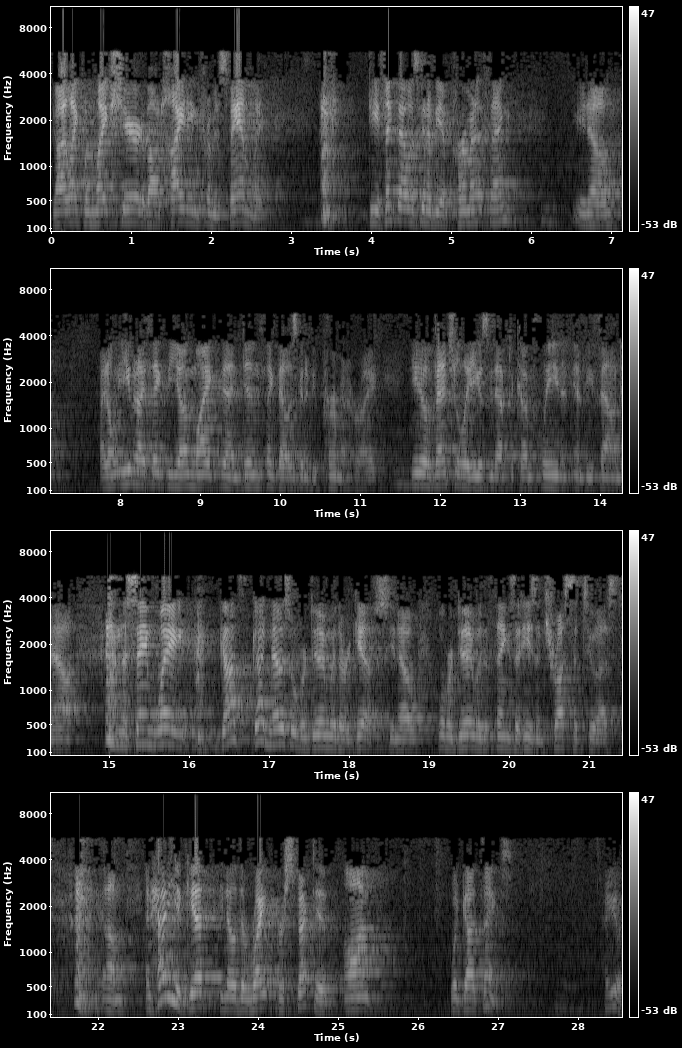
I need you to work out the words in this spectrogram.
You know, I like when Mike shared about hiding from his family. Do you think that was going to be a permanent thing? You know, I don't even I think the young Mike then didn't think that was going to be permanent, right? You know, eventually he was going to have to come clean and, and be found out. In the same way, God God knows what we're doing with our gifts, you know, what we're doing with the things that He's entrusted to us. um, and how do you get, you know, the right perspective on what God thinks? How you?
